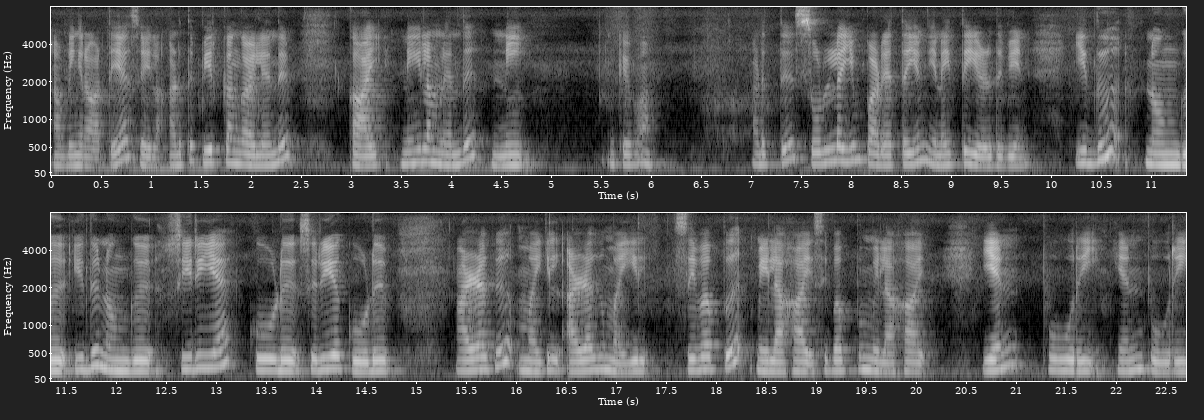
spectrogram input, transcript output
அப்படிங்கிற வார்த்தையை செய்யலாம். அடுத்து பீர்க்கங்காயிலேருந்து காய் நீளம்லேருந்து நீ. ஓகேவா அடுத்து சொல்லையும் படத்தையும் இணைத்து எழுதுவேன். இது நொங்கு இது நொங்கு. சிறிய கூடு சிறிய கூடு. அழகு மயில் அழகு மயில். சிவப்பு மிளகாய் சிவப்பு மிளகாய். என் பூரி என் பூரி.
